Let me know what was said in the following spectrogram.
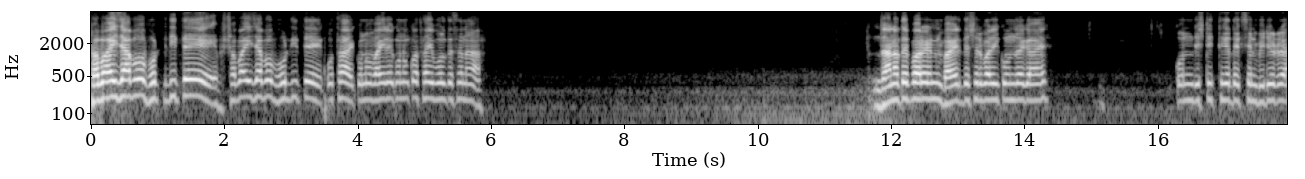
সবাই যাব ভোট দিতে, সবাই যাব ভোট দিতে। কোথায়? কোনো বাইরে কোনো কথাই বলতেছে না। জানাতে পারেন বাইরের দেশের বাড়ি কোন জায়গায়? কোন ডিস্ট্রিক্ট থেকে দেখছেন ভিডিওটা?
